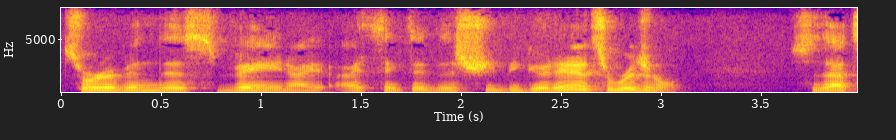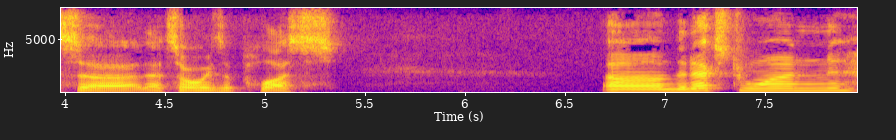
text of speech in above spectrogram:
sort of in this vein, I, I think that this should be good and it's original, so that's uh, that's always a plus. Um, the next one,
